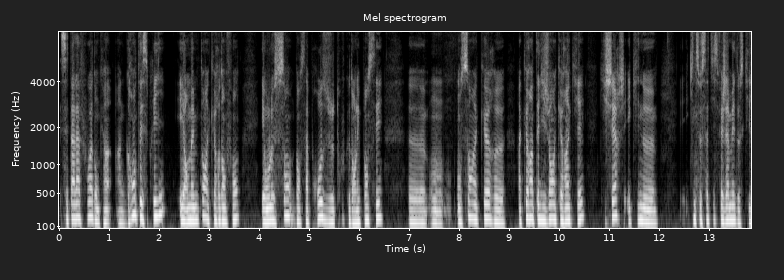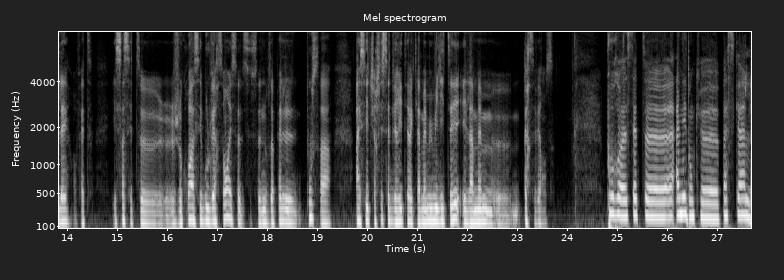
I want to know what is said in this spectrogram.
c'est à la fois donc un grand esprit et en même temps un cœur d'enfant. Et on le sent dans sa prose. Je trouve que dans les pensées, euh, on, sent un cœur, euh, un cœur intelligent, un cœur inquiet, qui cherche et qui ne, qui ne se satisfait jamais de ce qu'il est, en fait. Et ça, c'est, euh, je crois, assez bouleversant et ça, nous appelle tous à, essayer de chercher cette vérité avec la même humilité et la même persévérance. Pour euh, cette euh, année, donc Pascal,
